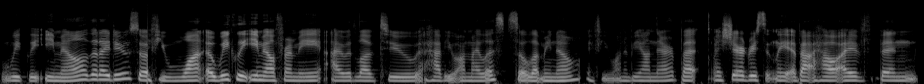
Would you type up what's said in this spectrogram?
weekly email that I do. So if you want a weekly email from me, I would love to have you on my list. So let me know if you want to be on there. But I shared recently about how I've been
